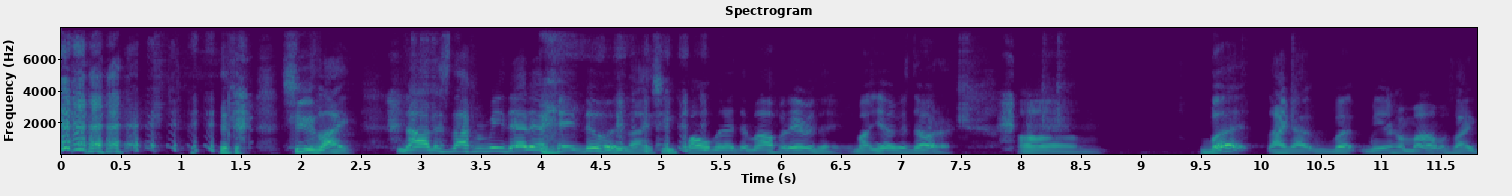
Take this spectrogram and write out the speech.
she was like, "Nah, this not for me, Daddy. I can't do it." Like she foaming at the mouth and everything. My youngest daughter. Um, but like I, but me and her mom was like,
